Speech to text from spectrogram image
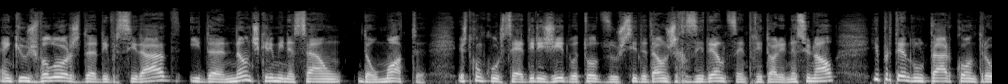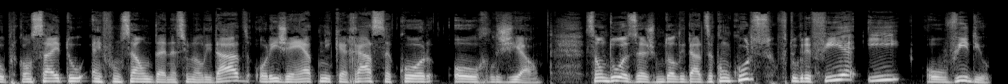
em que os valores da diversidade e da não discriminação dão mote. Este concurso é dirigido a todos os cidadãos residentes em território nacional e pretende lutar contra o preconceito em função da nacionalidade, origem étnica, raça, cor ou religião. São duas as modalidades a concurso, fotografia e ou vídeo.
